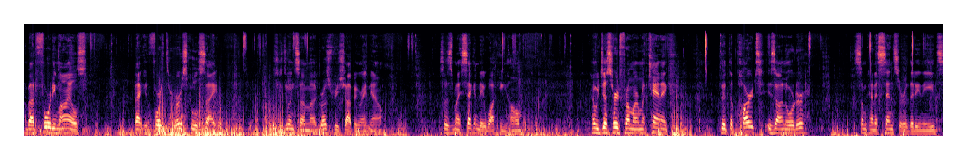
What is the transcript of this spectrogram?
about 40 miles back and forth to her school site. Doing some uh, grocery shopping right now. So this is my second day walking home. And we just heard from our mechanic that the part is on order, some kind of sensor that he needs.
